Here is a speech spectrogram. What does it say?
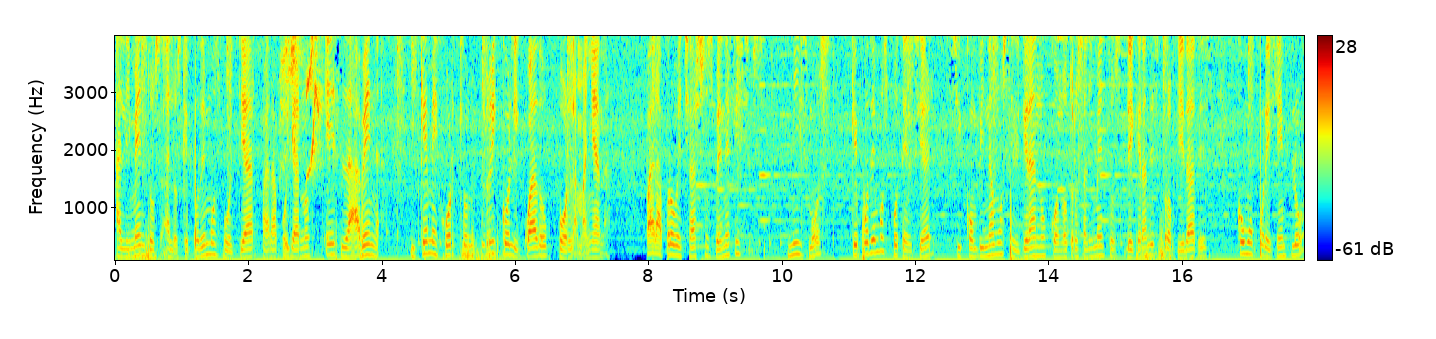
alimentos a los que podemos voltear para apoyarnos es la avena, y qué mejor que un rico licuado por la mañana, para aprovechar sus beneficios, mismos que podemos potenciar si combinamos el grano con otros alimentos de grandes propiedades como por ejemplo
